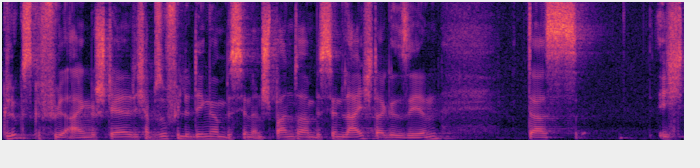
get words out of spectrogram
Glücksgefühl eingestellt. Ich habe so viele Dinge ein bisschen entspannter, ein bisschen leichter gesehen, dass ich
